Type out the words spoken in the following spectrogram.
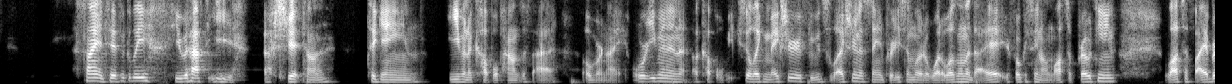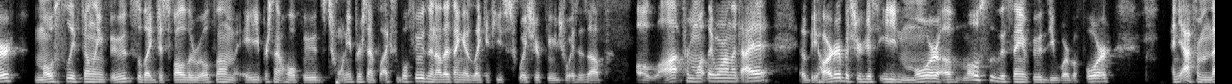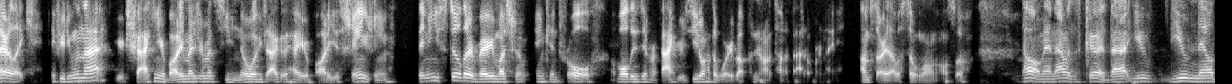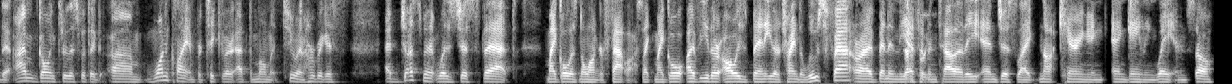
scientifically, you would have to eat a shit ton to gain even a couple pounds of fat overnight or even in a couple weeks. So like make sure your food selection is staying pretty similar to what it was on the diet. You're focusing on lots of protein, lots of fiber, mostly filling foods. So like just follow the rule of thumb, 80% whole foods, 20% flexible foods. Another thing is like if you switch your food choices up a lot from what they were on the diet, it would be harder, but you're just eating more of mostly the same foods you were before. And yeah, from there, like if you're doing that, you're tracking your body measurements, you know exactly how your body is changing, then you still are very much in control of all these different factors. You don't have to worry about putting on a ton of fat overnight. I'm sorry that was so long also. No, man, that was good. That you you nailed it. I'm going through this with a um, one client in particular at the moment too, and her biggest adjustment was just that my goal is no longer fat loss. Like my goal, I've either always been either trying to lose fat or I've been in the effort mentality and just like not caring and, and gaining weight. And so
